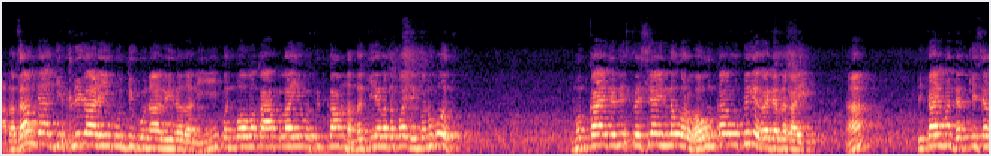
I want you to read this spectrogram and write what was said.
आता जाऊन द्या घेतली गाडी कोणती कोणा दादानी पण बाबा का आपला व्यवस्थित काम धंदा केला तर पाहिजे पण होत मग काय ते नुसतं शाईन लवर भाऊन काय उपयोग आहे का त्याचा काही? हा? ती काय म्हणतात खिशात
